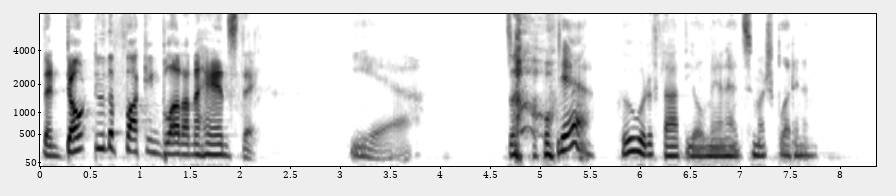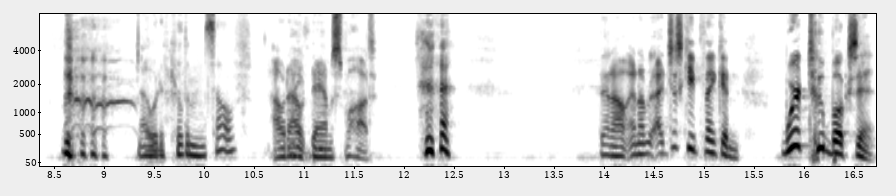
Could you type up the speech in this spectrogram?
Then don't do the fucking blood on the hands thing. Yeah. So Yeah. Who would have thought the old man had so much blood in him? I would have killed him himself. out out damn spot. you know, and I'm, I just keep thinking we're two books in,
